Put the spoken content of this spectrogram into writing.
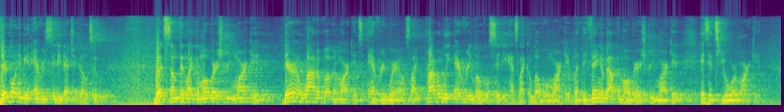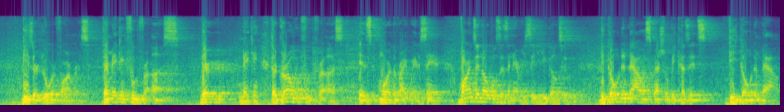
they're going to be in every city that you go to. But something like the Mulberry Street Market, there are a lot of other markets everywhere else. Like probably every local city has like a local market. But the thing about the Mulberry Street Market is it's your market. These are your farmers. They're making food for us. They're making, they're growing food for us is more the right way to say it. Barnes & Nobles is in every city you go to. The Golden Bough is special because it's the Golden Bough.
